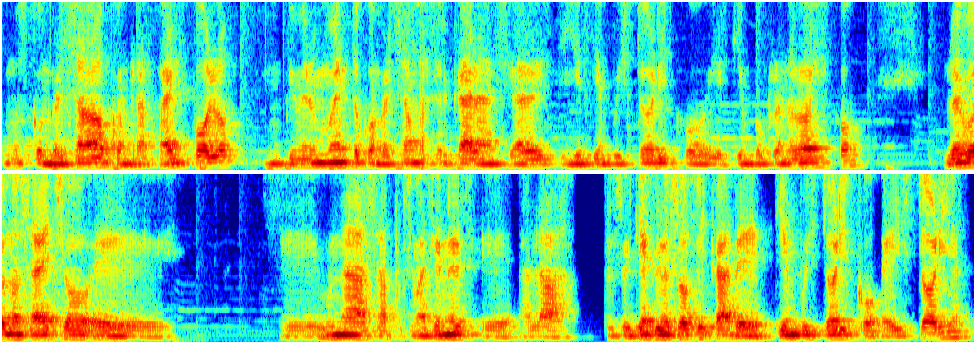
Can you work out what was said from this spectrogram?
hemos conversado con Rafael Polo. En un primer momento conversamos acerca de la necesidad de distinguir tiempo histórico y el tiempo cronológico. Luego nos ha hecho eh, eh, unas aproximaciones eh, a la perspectiva filosófica de tiempo histórico e historia.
